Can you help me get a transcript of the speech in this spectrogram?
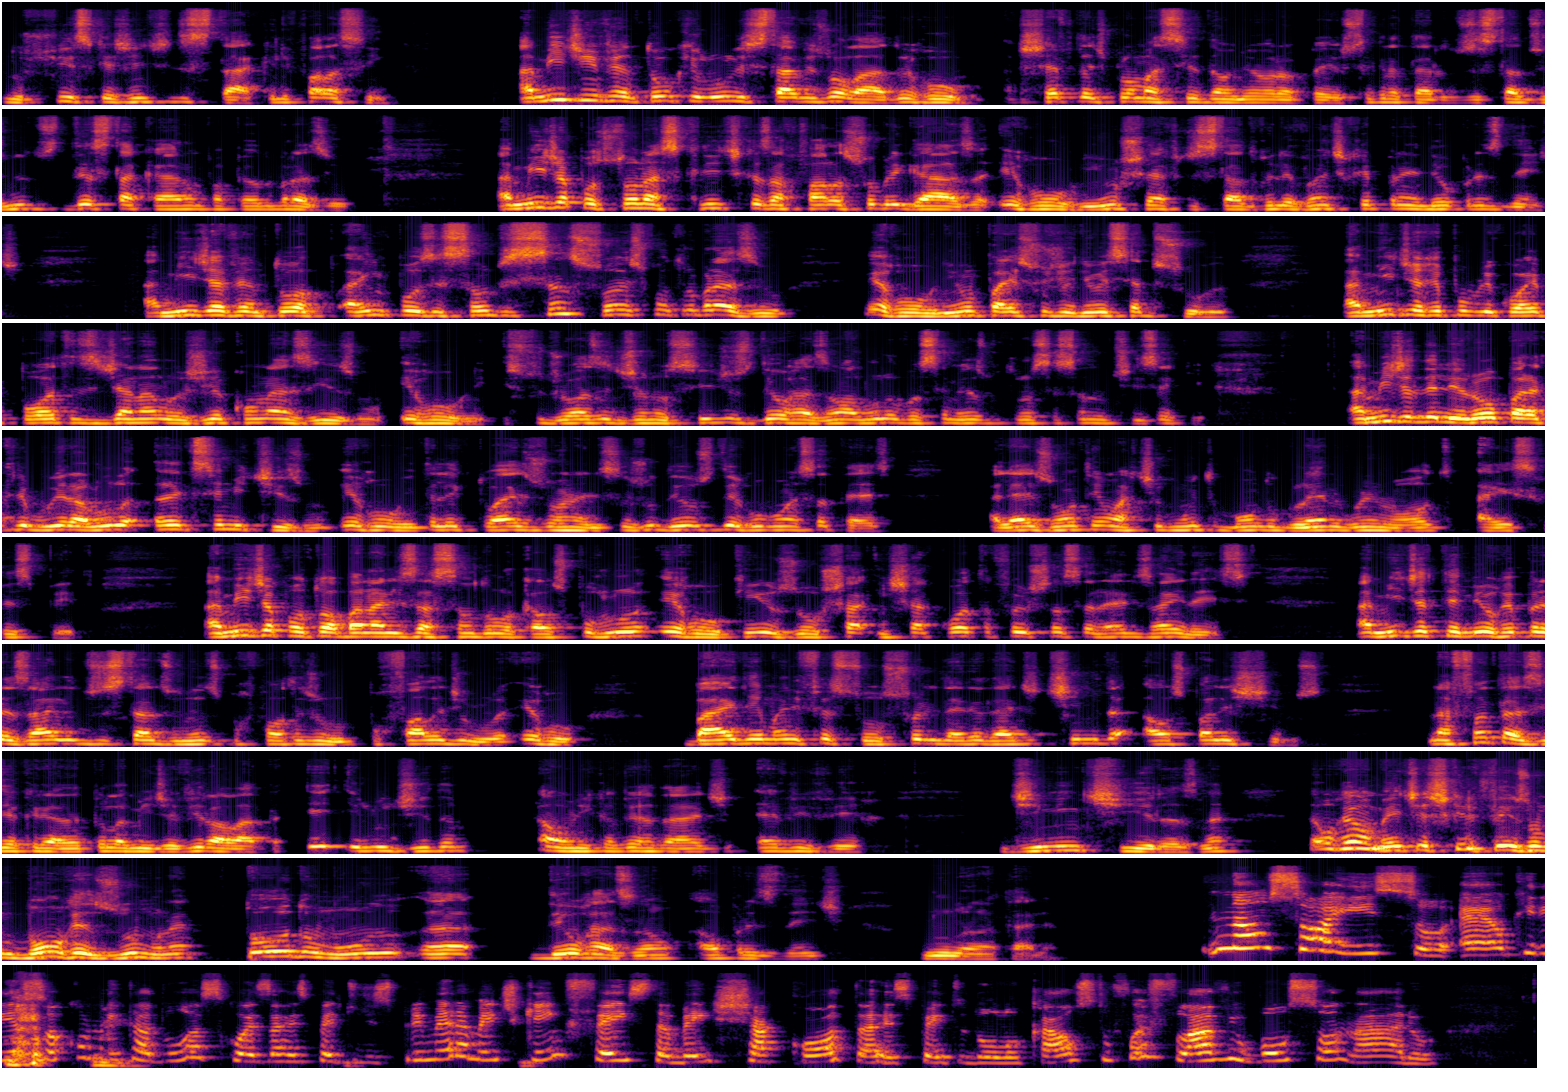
no X, que a gente destaca. Ele fala assim: a mídia inventou que Lula estava isolado, errou. A chefe da diplomacia da União Europeia e o secretário dos Estados Unidos destacaram o papel do Brasil. A mídia apostou nas críticas à fala sobre Gaza, errou. Nenhum chefe de Estado relevante repreendeu o presidente. A mídia aventou a imposição de sanções contra o Brasil, errou. Nenhum país sugeriu esse absurdo. A mídia republicou a hipótese de analogia com o nazismo, errou. Estudiosa de genocídios deu razão a Lula, você mesmo trouxe essa notícia aqui. A mídia delirou para atribuir a Lula antissemitismo, errou. Intelectuais e jornalistas judeus derrubam essa tese. Aliás, ontem um artigo muito bom do Glenn Greenwald a esse respeito. A mídia apontou a banalização do Holocausto por Lula, errou. Quem usou em chacota foi o chanceler israelense. A mídia temeu represália dos Estados Unidos por, falta de, por fala de Lula, errou. Biden manifestou solidariedade tímida aos palestinos. Na fantasia criada pela mídia vira-lata e iludida, a única verdade é viver de mentiras, né? Então, realmente, acho que ele fez um bom resumo, né? Todo mundo uh, deu razão ao presidente Lula, Natália. Não só isso, é, eu queria só comentar duas coisas a respeito disso. Primeiramente, quem fez também chacota a respeito do Holocausto foi Flávio Bolsonaro,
